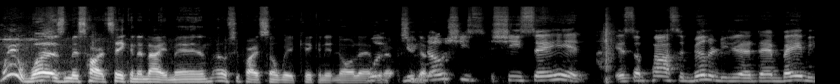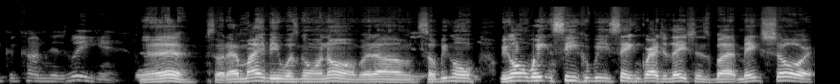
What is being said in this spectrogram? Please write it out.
Where was Miss Hart taking the night, man? I know she probably somewhere kicking it and all that. Well, whatever. She you got know, she's she said it's a possibility that that baby could come this weekend. Yeah, so that might be what's going on. But um, so we gonna we gonna wait and see. Could we say congratulations? But make sure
